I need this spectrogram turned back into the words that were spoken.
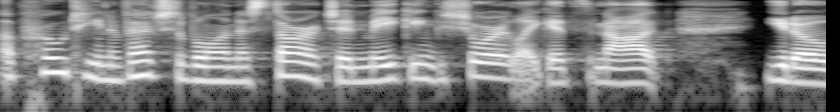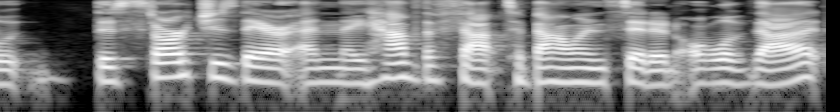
a protein a vegetable and a starch and making sure like it's not you know the starch is there and they have the fat to balance it and all of that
